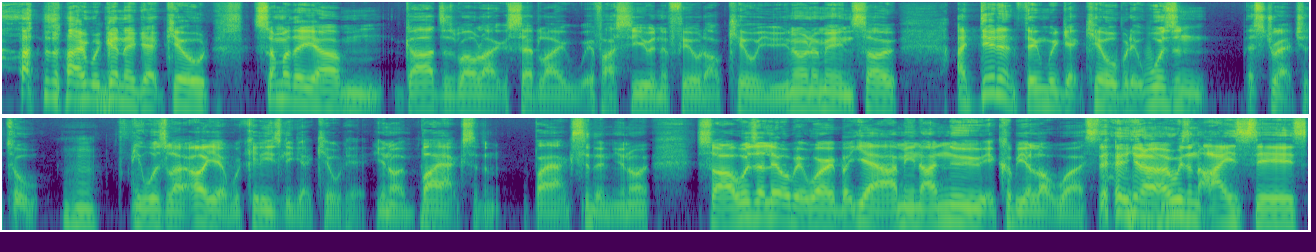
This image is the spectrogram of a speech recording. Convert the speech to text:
I was like, we're gonna get killed. Some of the um, guards as well, like said, like if I see you in the field, I'll kill you. You know what I mean? So I didn't think we'd get killed, but it wasn't a stretch at all. Mm-hmm. It was like, oh yeah, we could easily get killed here, you know, by accident by accident, you know. So I was a little bit worried, but yeah, I mean, I knew it could be a lot worse. you know, it wasn't ISIS.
